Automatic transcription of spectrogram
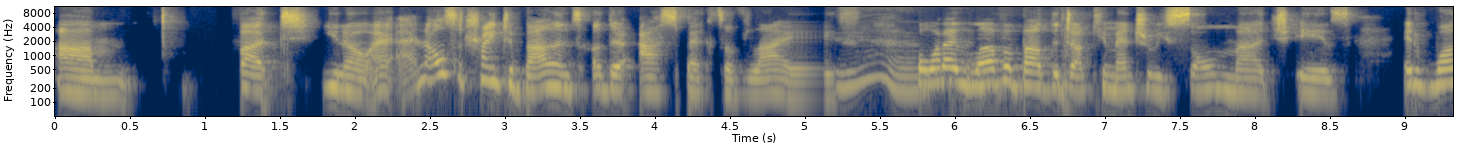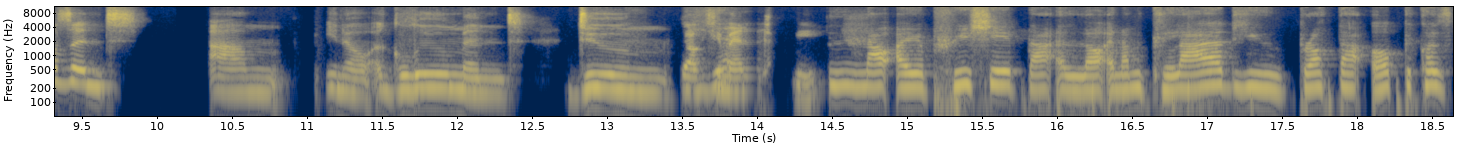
Um, but you know, and also trying to balance other aspects of life. Yeah. But what I love about the documentary so much is it wasn't, um, you know, a gloom and doom documentary. Yeah. Now I appreciate that a lot. And I'm glad you brought that up because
